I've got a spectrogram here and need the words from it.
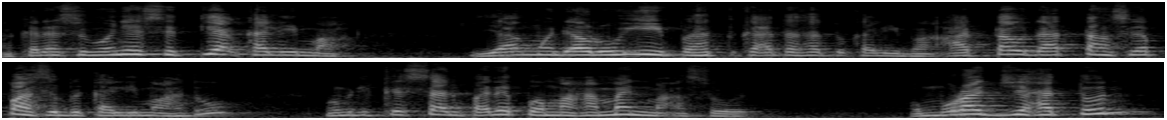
uh, kerana sungguhnya setiap kalimah yang mendahului ke atas satu kalimah atau datang selepas daripada kalimah tu memberi kesan pada pemahaman maksud. Umurajjihatun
